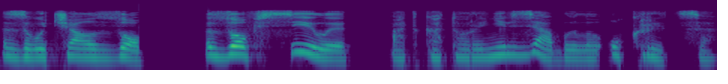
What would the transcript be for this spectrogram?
звучал зов. Зов силы, от которой нельзя было укрыться.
